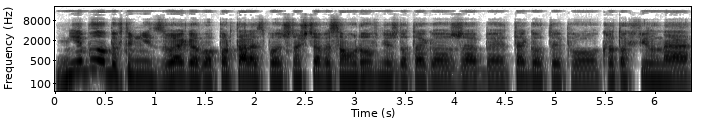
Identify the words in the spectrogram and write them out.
Nie byłoby w tym nic złego, bo portale społecznościowe są również do tego, żeby tego typu krotochwilne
